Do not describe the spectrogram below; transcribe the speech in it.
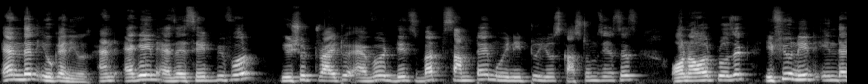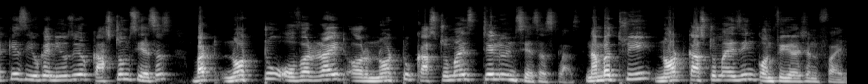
and then you can use. And again, as I said before, you should try to avoid this, but sometime we need to use custom CSS on our project. If you need, in that case, you can use your custom CSS, but not to overwrite or not to customize Tailwind CSS class. Number three, not customizing configuration file.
